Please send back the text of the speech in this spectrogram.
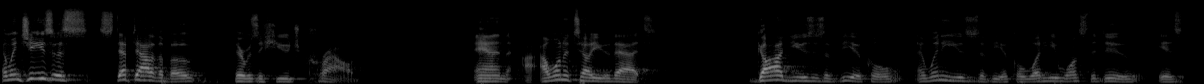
And when Jesus stepped out of the boat, there was a huge crowd. And I want to tell you that God uses a vehicle, and when He uses a vehicle, what He wants to do is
